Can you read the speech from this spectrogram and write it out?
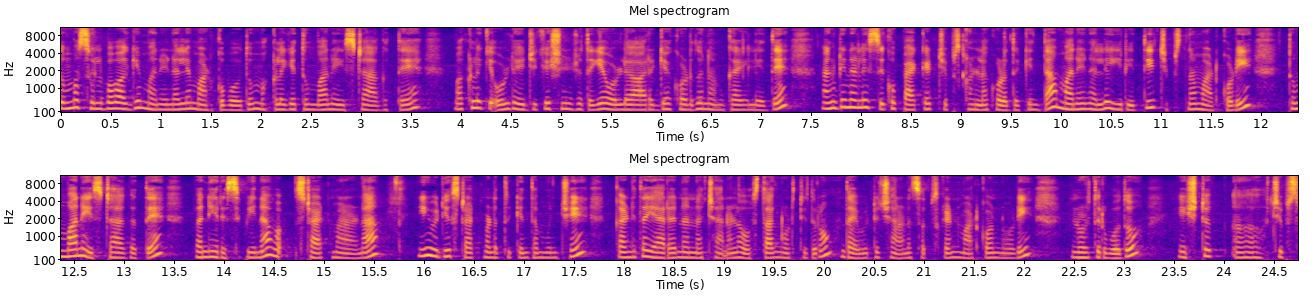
ತುಂಬ ಸುಲಭವಾಗಿ ಮನೆಯಲ್ಲೇ ಮಾಡ್ಕೋಬೋದು ಮಕ್ಕಳಿಗೆ ತುಂಬಾ ಇಷ್ಟ ಆಗುತ್ತೆ. ಮಕ್ಕಳಿಗೆ ಒಳ್ಳೆ ಎಜುಕೇಷನ್ ಜೊತೆಗೆ ಒಳ್ಳೆ ಆರೋಗ್ಯ ಕೊಡೋದು ನಮ್ಮ ಕೈಯಲ್ಲಿದೆ. ಅಂಗಡಿನಲ್ಲಿ ಸಿಗೋ ಪ್ಯಾಕೆಟ್ ಚಿಪ್ಸ್ಗಳನ್ನ ಕೊಡೋದಕ್ಕಿಂತ ಮನೆಯಲ್ಲೇ ಈ ರೀತಿ ಚಿಪ್ಸ್ನ ಮಾಡಿಕೊಡಿ. ತುಂಬಾ ಇಷ್ಟ ಆಗುತ್ತೆ. ಬನ್ನಿ ರೆಸಿಪಿನ ಸ್ಟಾರ್ಟ್ ಮಾಡೋಣ. ಈ ವಿಡಿಯೋ ಸ್ಟಾರ್ಟ್ ಮಾಡೋದಕ್ಕಿಂತ ಮುಂಚೆ ಖಂಡಿತ ಯಾರೇ ನನ್ನ ಚಾನಲ್ ಹೊಸ್ದಾಗಿ ನೋಡ್ತಿದ್ರು ದಯವಿಟ್ಟು ಚಾನಲ್ ಸಬ್ಸ್ಕ್ರೈಬ್ ಮಾಡ್ಕೊಂಡು ನೋಡಿ. ನೋಡ್ತಿರ್ಬೋದು. ಎಷ್ಟು ಚಿಪ್ಸ್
